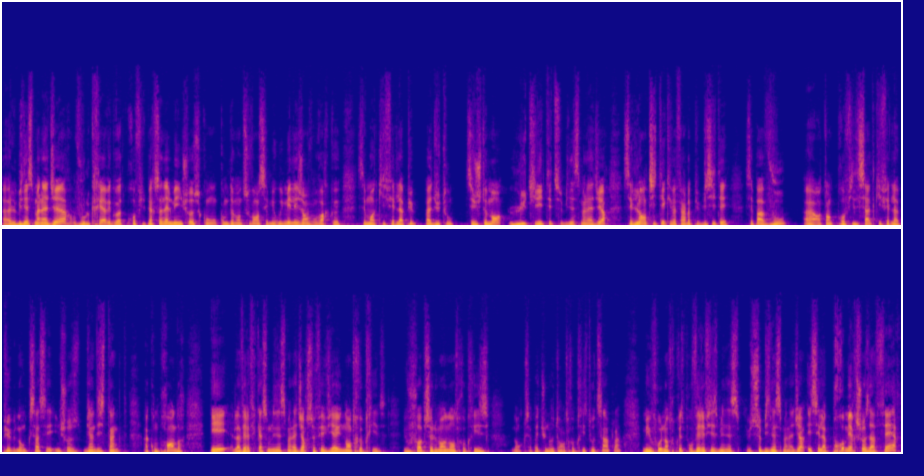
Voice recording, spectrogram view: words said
euh, le business manager, vous le créez avec votre profil personnel. Mais une chose qu'on qu'on me demande souvent, c'est mais oui, mais les gens vont voir que c'est moi qui fais de la pub. Pas du tout. C'est justement l'utilité de ce business manager. C'est l'entité qui va faire la publicité. C'est pas vous. Euh, en tant que profil SAD qui fait de la pub, donc ça c'est une chose bien distincte à comprendre. Et la vérification business manager se fait via une entreprise. Il vous faut absolument une entreprise, donc ça peut être une auto-entreprise toute simple, hein, mais il vous faut une entreprise pour vérifier ce business, ce business manager et c'est la première chose à faire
